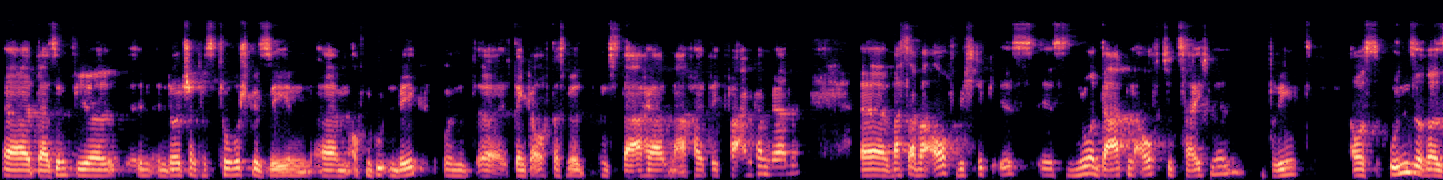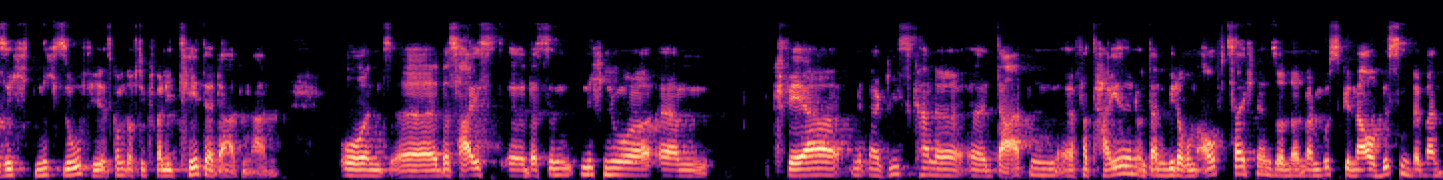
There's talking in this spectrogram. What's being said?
Äh, da sind wir in, in Deutschland historisch gesehen ähm, auf einem guten Weg und äh, ich denke auch, dass wir uns daher nachhaltig verankern werden. Äh, was aber auch wichtig ist, ist nur Daten aufzuzeichnen, bringt aus unserer Sicht nicht so viel. Es kommt auf die Qualität der Daten an. Und äh, das heißt, äh, das sind nicht nur ähm, quer mit einer Gießkanne äh, Daten äh, verteilen und dann wiederum aufzeichnen, sondern man muss genau wissen, wenn man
